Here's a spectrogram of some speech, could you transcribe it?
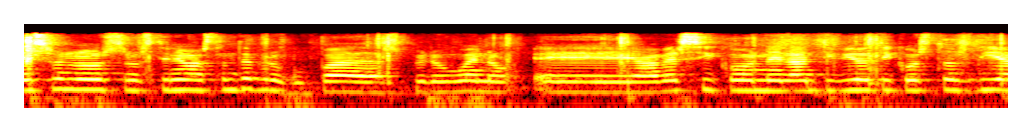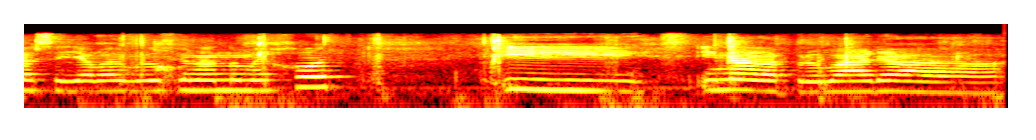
eso nos, nos tiene bastante preocupadas. Pero bueno, eh, a ver si con el antibiótico estos días se ya va evolucionando mejor y, y nada, probar a,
